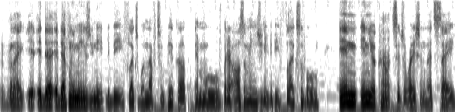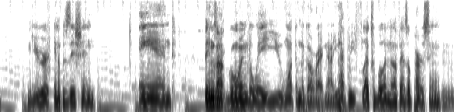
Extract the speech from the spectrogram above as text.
Mm-hmm. Like it, it, de- it definitely means you need to be flexible enough to pick up and move, but it also means you need to be flexible in in your current situation. Let's say you're in a position and things aren't going the way you want them to go right now. You have to be flexible enough as a person mm-hmm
